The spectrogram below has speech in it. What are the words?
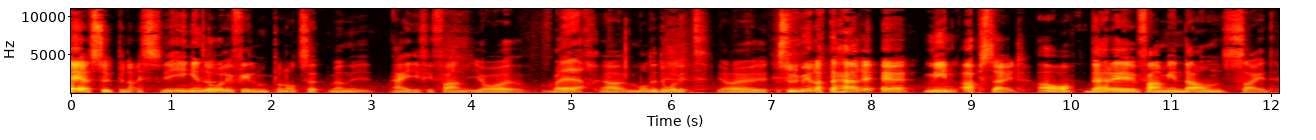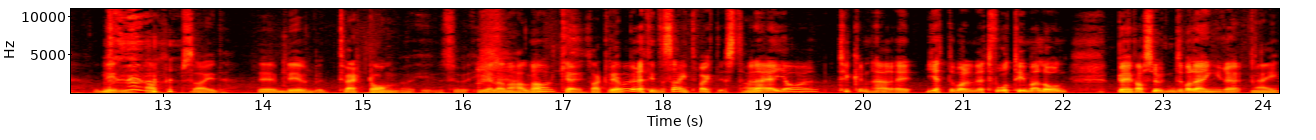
är supernice. Det är ingen dålig film på något sätt, men nej, fy fan. Jag, blä, jag mådde dåligt. Jag, Så du menar att det här är min upside? ja, det här är fan min downside. Din upside. Det blev tvärtom. Hela och halvan. Okej. Svartvit. Det var ju rätt intressant faktiskt. Men Ja. det är, jag tycker den här är jättebra. Den är två timmar lång. Behöver absolut inte vara längre. Nej.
